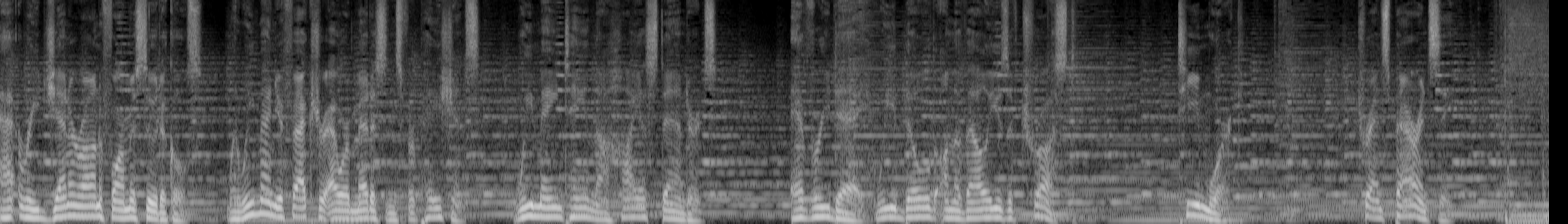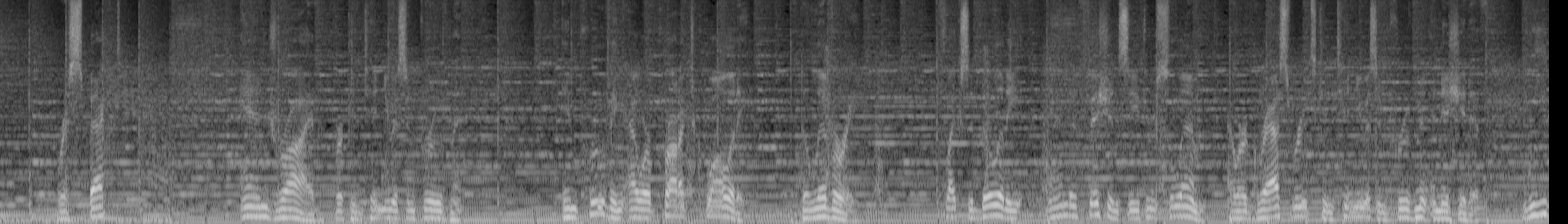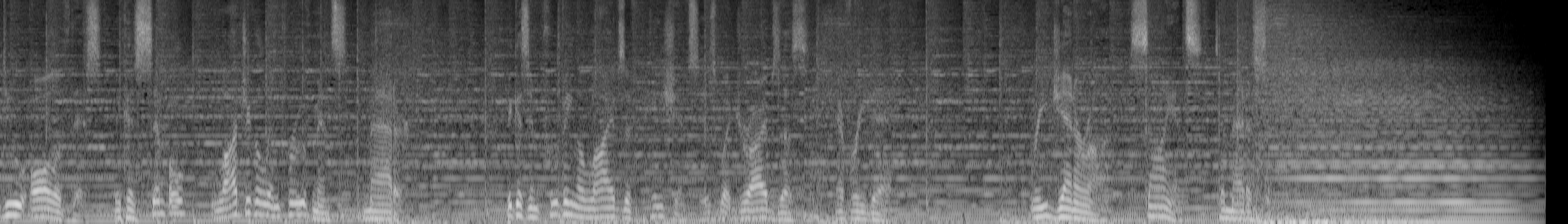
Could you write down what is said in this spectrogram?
At Regeneron Pharmaceuticals, when we manufacture our medicines for patients, we maintain the highest standards. Every day, we build on the values of trust, teamwork, transparency, respect, and drive for continuous improvement. Improving our product quality, delivery, flexibility, and efficiency through SLIM, our grassroots continuous improvement initiative. We do all of this because simple, logical improvements matter. Because improving the lives of patients is what drives us every day. Regeneron, science to medicine.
